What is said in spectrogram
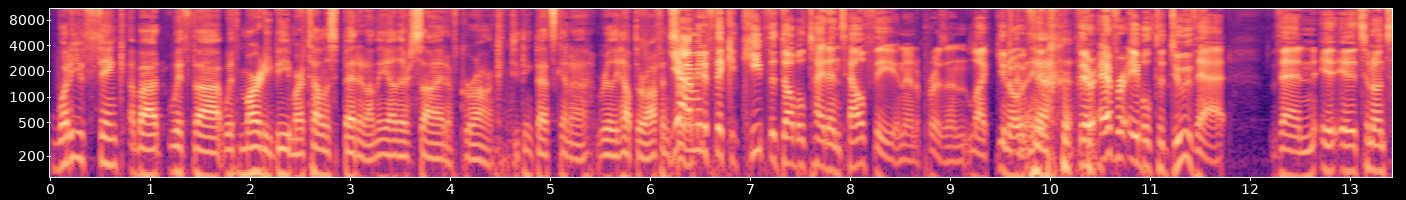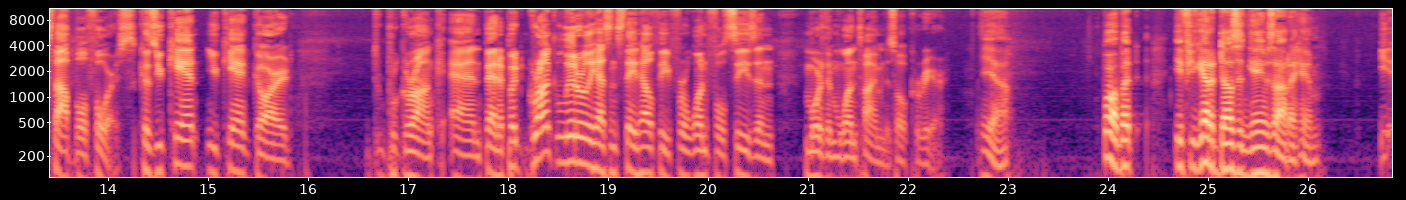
What do you think about with uh, with Marty B, Martellus Bennett on the other side of Gronk? Do you think that's going to really help their offense? Yeah, or- I mean, if they could keep the double tight ends healthy and out of prison, like you know, if Yeah. they, they're ever able to do that, then it, it's an unstoppable force because you can't you can't guard Gronk and Bennett. But Gronk literally hasn't stayed healthy for one full season more than one time in his whole career. yeah. Well, but if you get a dozen games out of him, Yeah,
